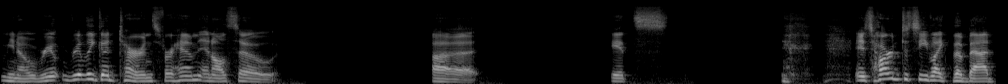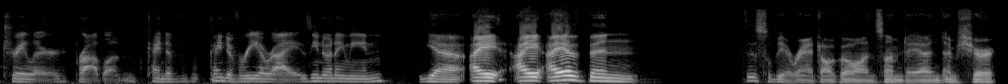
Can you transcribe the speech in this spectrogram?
you know re- really good turns for him, and also uh, it's it's hard to see like the bad trailer problem kind of kind of re-arise. You know what I mean? Yeah, I I I have been. This will be a rant I'll go on someday. I'm, I'm sure.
